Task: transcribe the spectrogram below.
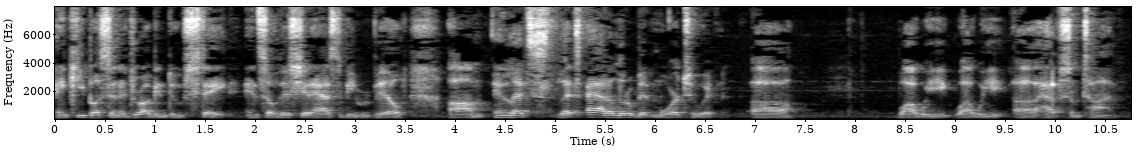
and keep us in a drug-induced state. And so this shit has to be revealed. Um, and let's let's add a little bit more to it. Uh, while we while we uh, have some time.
